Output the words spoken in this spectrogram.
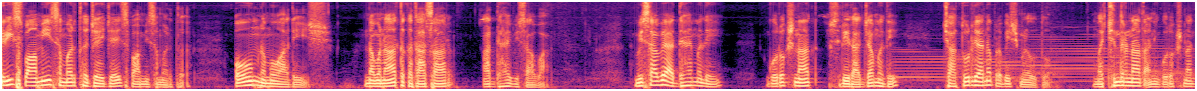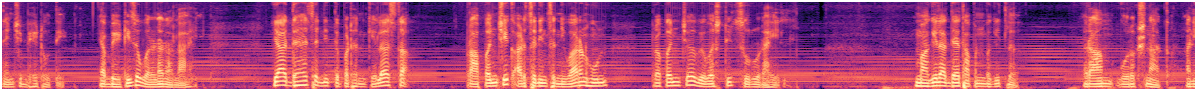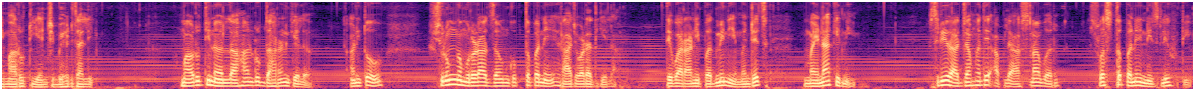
श्री स्वामी समर्थ जय जय स्वामी समर्थ. ओम नमो आदेश. नवनाथ कथासार अध्याय विसावा. विसाव्या अध्यायामध्ये गोरक्षनाथ श्रीराज्यामध्ये चातुर्यानं प्रवेश मिळवतो. मच्छिंद्रनाथ आणि गोरक्षनाथ यांची भेट होते. या भेटीचं वर्णन आलं आहे. या अध्यायाचं नित्यपठन केलं असता प्रापंचिक अडचणींचं निवारण होऊन प्रपंच व्यवस्थित सुरू राहील. मागील अध्यायात आपण बघितलं राम गोरक्षनाथ आणि मारुती यांची भेट झाली. मारुतीनं लहान रूप धारण केलं आणि तो शृंग मुरडात जाऊन गुप्तपणे राजवाड्यात गेला. तेव्हा राणी पद्मिनी म्हणजेच मैनाकिनी श्रीराज्यामध्ये आपल्या आसनावर स्वस्थपणे निजली होती.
